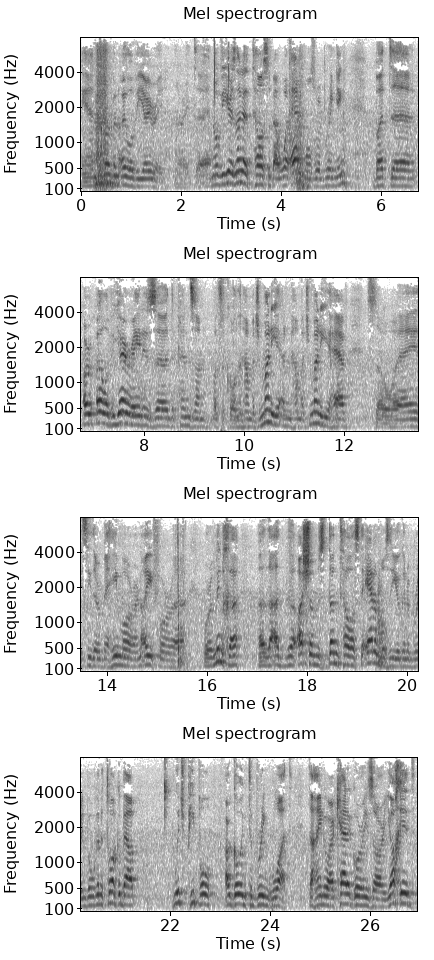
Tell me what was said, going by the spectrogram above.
and Korban Oil All right, uh, and over here is not going to tell us about what animals we're bringing, but uh, Oil is uh, depends on what's it called and how much money and how much money you have. So uh, it's either a behema or an eif or uh, or a mincha. Uh, the, the ashams doesn't tell us the animals that you're going to bring, but we're going to talk about which people are going to bring what. The Hainu, our categories are Yachid,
